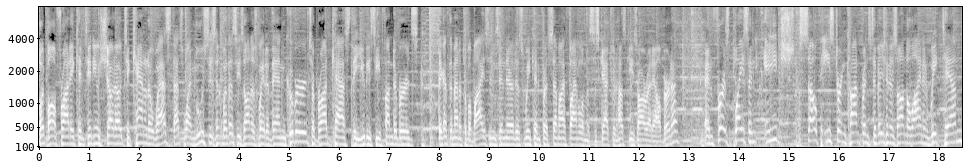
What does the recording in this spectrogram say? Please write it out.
Football Friday continues. Shout out to Canada West. That's why Moose isn't with us. He's on his way to Vancouver to broadcast the UBC Thunderbirds. They got the Manitoba Bisons in there this weekend for a semifinal, and the Saskatchewan Huskies are at Alberta. And first place in each Southeastern Conference division is on the line in Week 10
